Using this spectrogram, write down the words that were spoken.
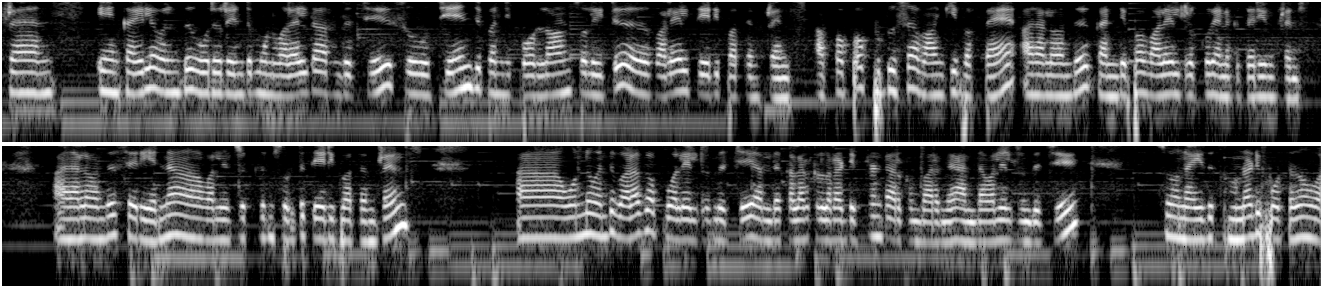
ஃப்ரெண்ட்ஸ் என் கையில் வந்து ஒரு ரெண்டு மூணு வளையல் தான் இருந்துச்சு. ஸோ சேஞ்ச் பண்ணி போடலான்னு சொல்லிட்டு வளையல் தேடி பார்த்தேன் ஃப்ரெண்ட்ஸ் அப்பப்போ புதுசாக வாங்கி வைப்பேன். அதனால் வந்து கண்டிப்பாக வளையல் இருக்குன்னு எனக்கு தெரியும் ஃப்ரெண்ட்ஸ் அதனால் வந்து சரி என்ன வளையல் இருக்குன்னு சொல்லிட்டு தேடி பார்த்தேன் ஃப்ரெண்ட்ஸ் ஒன்று வந்து வளகாப்பு வளையல் இருந்துச்சு. அந்த கலர் கலராக டிஃப்ரெண்ட்டாக இருக்கும் பாருங்கள் அந்த வளையல் இருந்துச்சு. ஸோ நான் இதுக்கு முன்னாடி போட்டதும் வ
